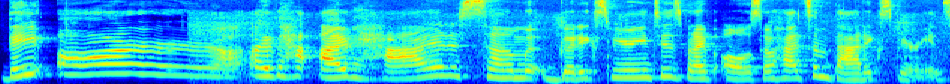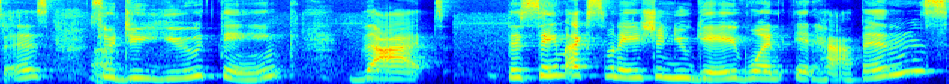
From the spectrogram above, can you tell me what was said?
They are. I've ha- I've had some good experiences, but I've also had some bad experiences. So, ah. do you think that the same explanation you gave when it happens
